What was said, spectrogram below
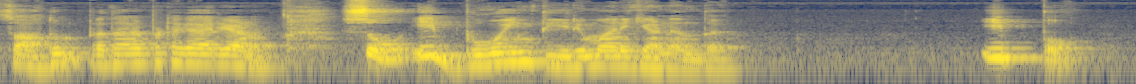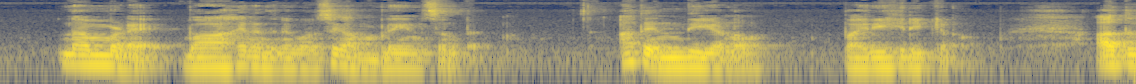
സോ അതും പ്രധാനപ്പെട്ട കാര്യമാണ്. സോ ഈ ബോയിങ് തീരുമാനിക്കുകയാണ് എന്ത്? ഇപ്പോൾ നമ്മുടെ വാഹനത്തിനെ കുറച്ച് കംപ്ലയിൻസ് ഉണ്ട്. അതെന്ത് ചെയ്യണം? പരിഹരിക്കണം. അത്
